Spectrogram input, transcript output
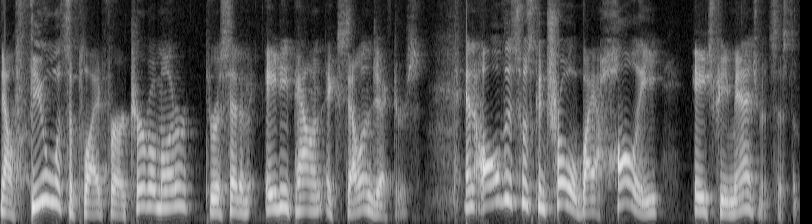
Now fuel was supplied for our turbo motor through a set of 80 pound Excel injectors. And all this was controlled by a Holley HP management system.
